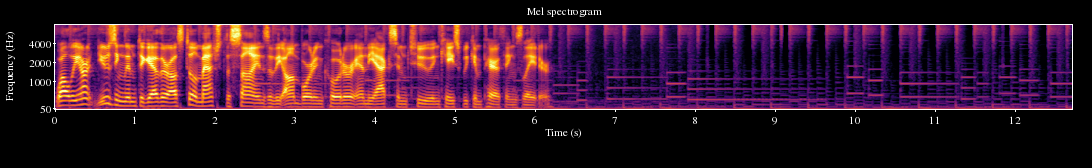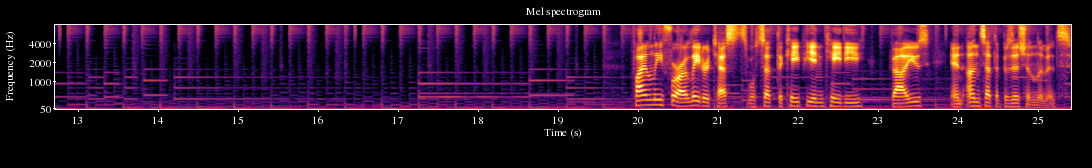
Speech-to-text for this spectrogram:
While we aren't using them together, I'll still match the signs of the onboard encoder and the AksIM-2 in case we compare things later. Finally, for our later tests, we'll set the KP and KD values and unset the position limits.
